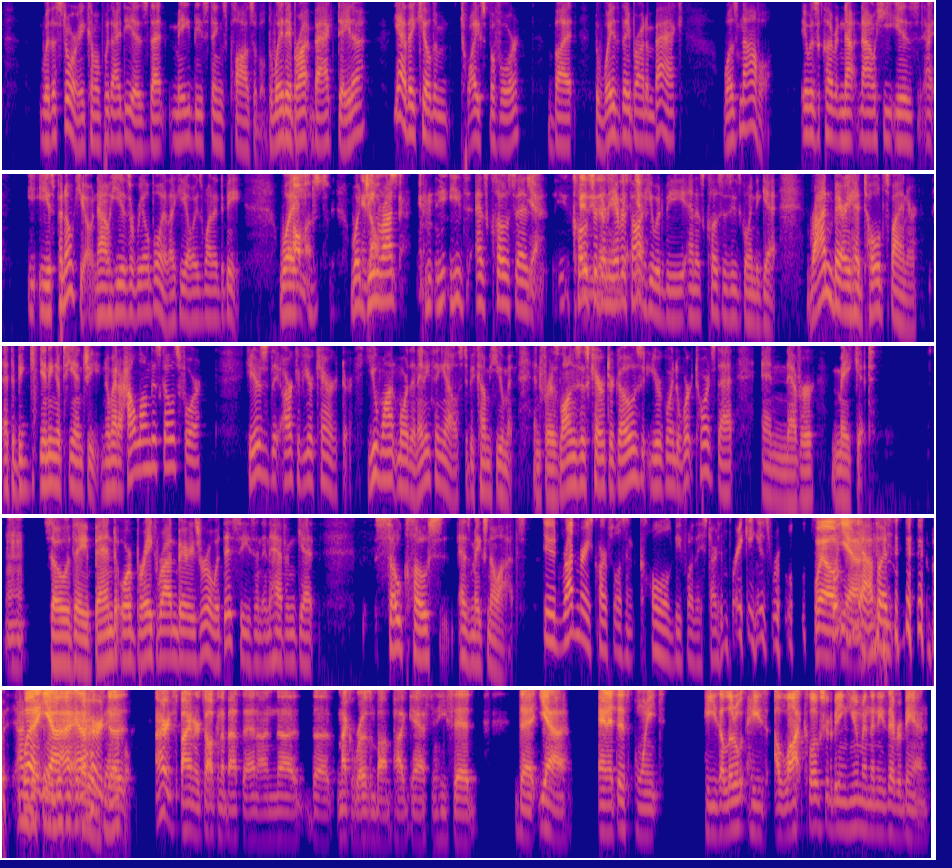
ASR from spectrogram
with a story, come up with ideas that made these things plausible. The way they brought back Data, yeah, they killed him twice before, but the way that they brought him back was novel. It was a clever. Now, now he is he, he is Pinocchio. Now he is a real boy, like he always wanted to be. What Almost. what He's Gene Rod there. he, he's as close as Yeah. closer than he ever get, thought yeah. he would be and as close as he's going to get roddenberry had told spiner at the beginning of tng no matter how long this goes for here's the arc of your character you want more than anything else to become human and for as long as this character goes you're going to work towards that and never make it Mhm. so they bend or break roddenberry's rule with this season and have him get so close as makes no odds Dude, Roddenberry's corpse wasn't cold before they started breaking his rules. Well, Well, yeah. yeah, but, but I'm Well, yeah, I- I heard, uh. I heard Spiner talking about that on uh, the Michael Rosenbaum podcast, and he said that yeah, and at this point, he's a little, he's a lot closer to being human than he's ever been,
